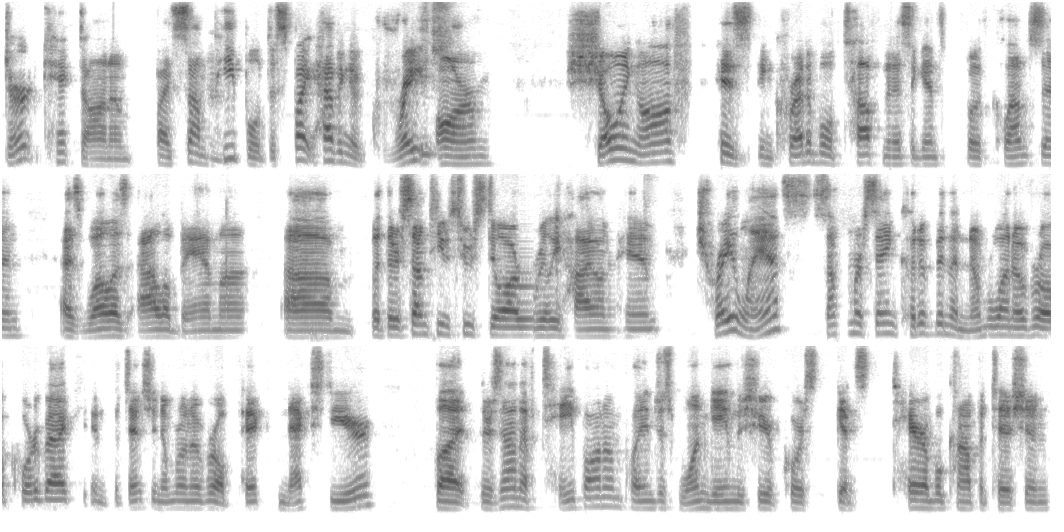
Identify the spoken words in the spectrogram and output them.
dirt kicked on him by some hmm. people, despite having a great arm, showing off his incredible toughness against both Clemson as well as Alabama. Um, but there's some teams who still are really high on him. Trey Lance, some are saying could have been the number one overall quarterback and potentially number one overall pick next year, but there's not enough tape on him playing just one game this year, of course, against terrible competition.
